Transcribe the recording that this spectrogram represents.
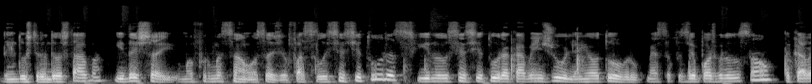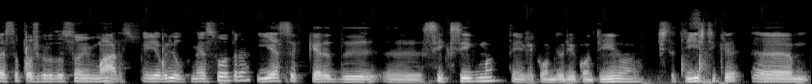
da indústria onde eu estava e deixei uma formação, ou seja, eu faço licenciatura, seguir a licenciatura acaba em julho, em outubro começo a fazer a pós-graduação, acaba essa pós-graduação em março, em abril começa outra, e essa que era de uh, Six Sigma, tem a ver com a melhoria contínua, estatística, uh,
